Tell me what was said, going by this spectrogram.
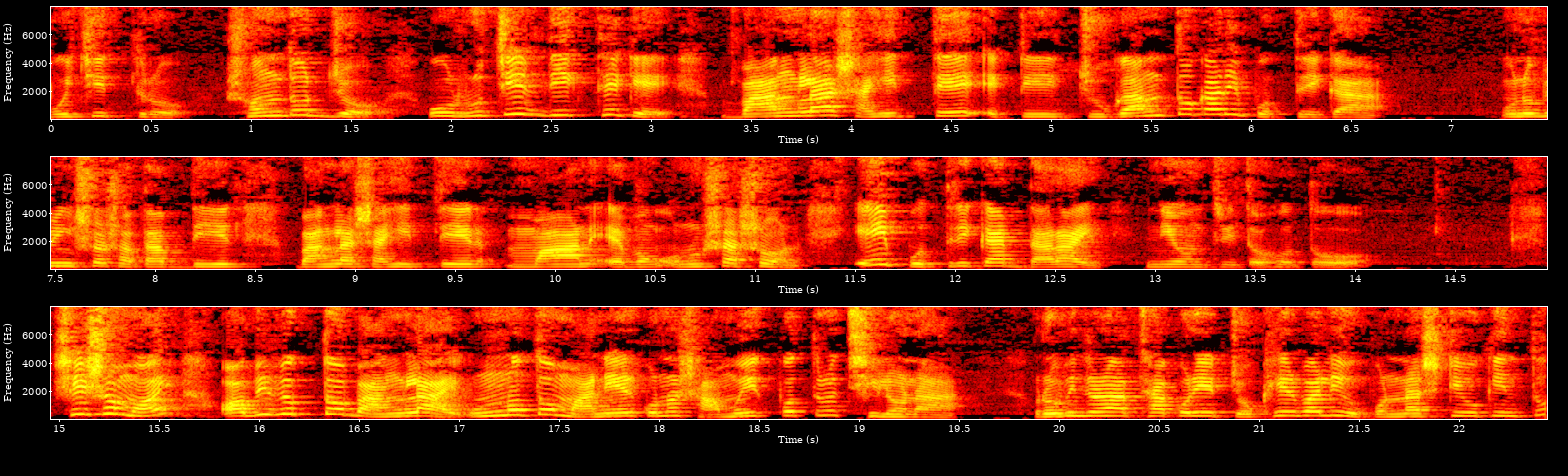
বৈচিত্র্য, সৌন্দর্য ও রুচির দিক থেকে বাংলা সাহিত্যে একটি যুগান্তকারী পত্রিকা। ঊনবিংশ শতাব্দীর বাংলা সাহিত্যের মান এবং অনুশাসন এই পত্রিকার দ্বারাই নিয়ন্ত্রিত হতো। সে সময় অবিভক্ত বাংলায় উন্নত মানের কোনো সাময়িক পত্র ছিল না। রবীন্দ্রনাথ ঠাকুরের চোখের বালি উপন্যাসটিও কিন্তু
